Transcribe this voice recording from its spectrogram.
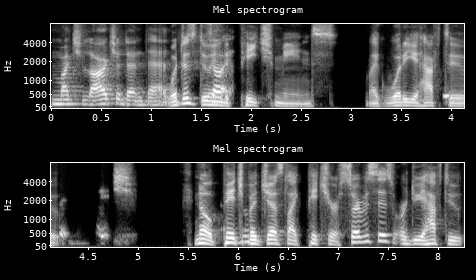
much larger than that what does doing so the pitch means? Like, what do you have to? pitch. No, pitch, but just like pitch your services, or do you have to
